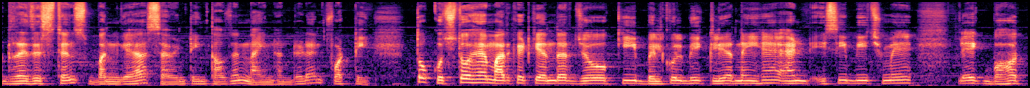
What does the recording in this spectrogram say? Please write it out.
रेजिस्टेंस बन गया 17,940 तो कुछ तो है मार्केट के अंदर जो कि बिल्कुल भी क्लियर नहीं है एंड इसी बीच में एक बहुत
